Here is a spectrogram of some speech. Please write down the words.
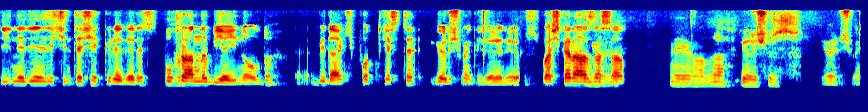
Dinlediğiniz için teşekkür ederiz. Buhranlı bir yayın oldu. Bir dahaki podcast'te görüşmek üzere diyoruz. Başkan ağzına sağlık. Eyvallah. Görüşürüz. Görüşmek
